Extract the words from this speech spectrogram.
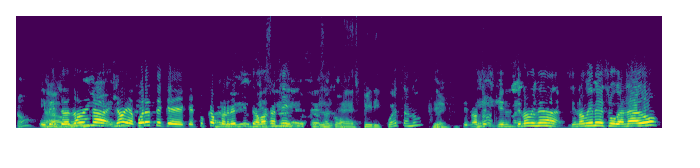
¿no? Y mientras no venga, no, y acuérdate que, que Tuca Ferretti trabaja así. eh, Spiricueta, ¿no? Sí. Si no, No, si, si no, no viene, si no viene de su ganado,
